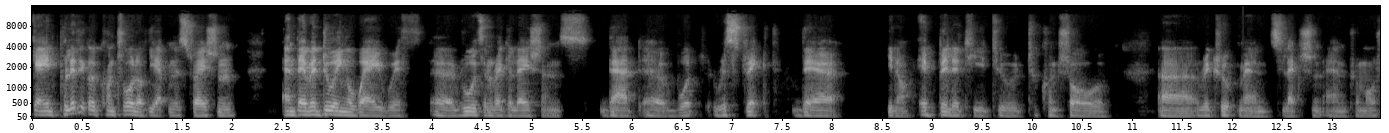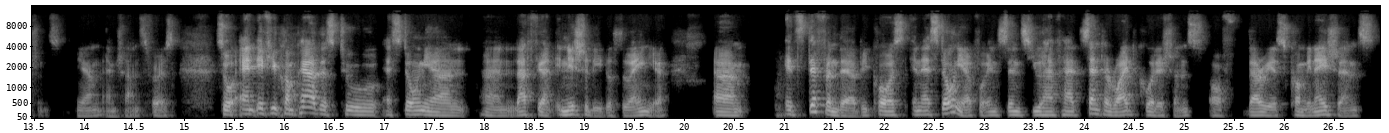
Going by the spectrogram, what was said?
gain political control of the administration. And they were doing away with uh, rules and regulations that uh, would restrict their you know, ability to, to control uh, recruitment, selection, and promotions, yeah, and transfers. So, and if you compare this to Estonia and, and Latvia, initially Lithuania, um, it's different there because in Estonia, for instance, you have had center-right coalitions of various combinations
